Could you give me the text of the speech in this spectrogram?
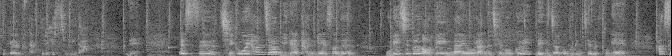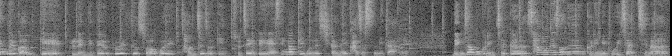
소개 부탁드리겠습니다. 네. S 지구의 현재와 미래 단계에서는 우리 집은 어디에 있나요? 라는 제목의 냉장고 그림책을 통해 학생들과 함께 블렌디드 프로젝트 수업의 전체적인 주제에 대해 생각해보는 시간을 가졌습니다. 네. 냉장고 그림책은 상온에서는 그림이 보이지 않지만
